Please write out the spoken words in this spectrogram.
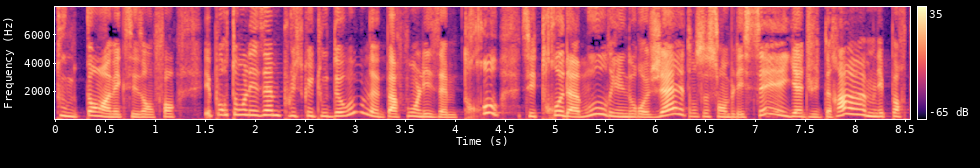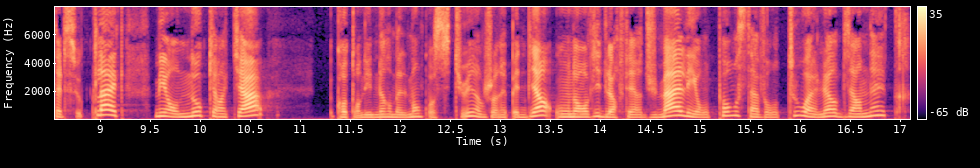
tout le temps avec ses enfants. Et pourtant on les aime plus que tout le monde. Parfois on les aime trop. C'est trop d'amour, ils nous rejettent, on se sent blessé, il y a du drame, les portes elles se claquent. Mais en aucun cas quand on est normalement constitué, hein, je répète bien, on a envie de leur faire du mal et on pense avant tout à leur bien-être.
